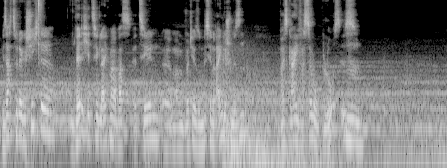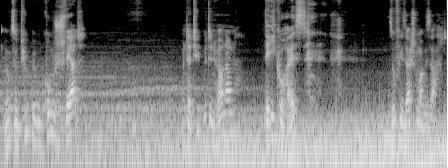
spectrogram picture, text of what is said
Wie gesagt, zu der Geschichte werde ich jetzt hier gleich mal was erzählen. Äh, man wird hier so ein bisschen reingeschmissen. Weiß gar nicht, was da überhaupt bloß ist. Hm. Irgend so ein Typ mit einem komischen Schwert. Und der Typ mit den Hörnern, der Ico heißt. So viel sei schon mal gesagt.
